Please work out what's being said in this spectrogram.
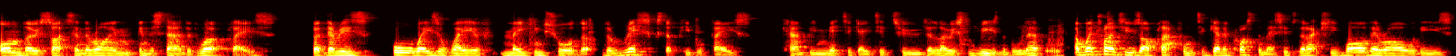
on those sites than there are in, in the standard workplace. But there is always a way of making sure that the risks that people face can be mitigated to the lowest reasonable level. And we're trying to use our platform to get across the message that actually, while there are all these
